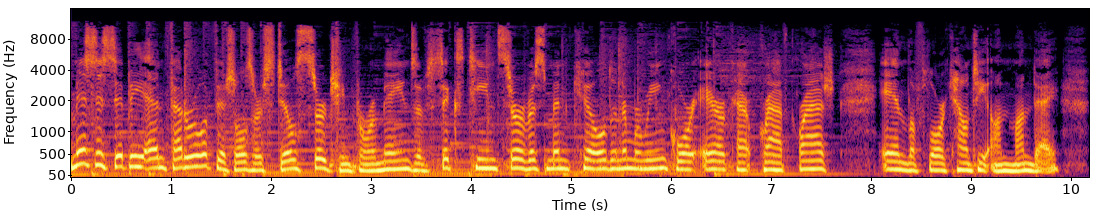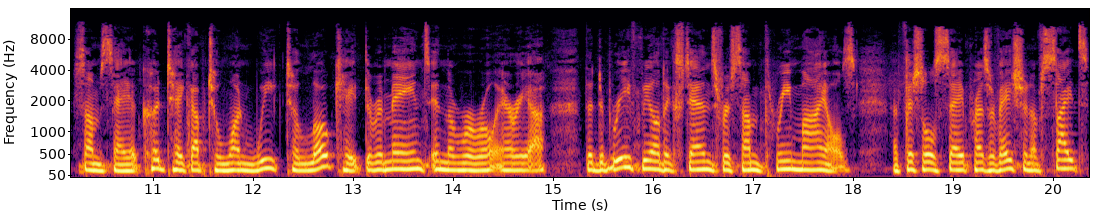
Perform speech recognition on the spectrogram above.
Mississippi and federal officials are still searching for remains of 16 servicemen killed in a Marine Corps aircraft crash in Leflore County on Monday. Some say it could take up to one week to locate the remains in the rural area. The debris field extends for some three miles. Officials say preservation of sites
